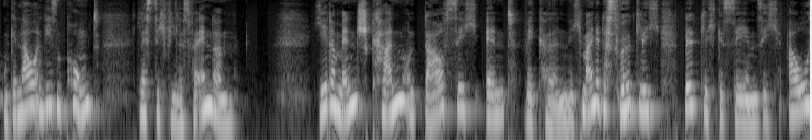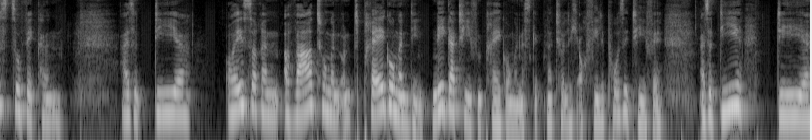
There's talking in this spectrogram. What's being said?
Und genau an diesem Punkt lässt sich vieles verändern. Jeder Mensch kann und darf sich entwickeln. Ich meine das wirklich bildlich gesehen, sich auszuwickeln. Also die äußeren Erwartungen und Prägungen, die negativen Prägungen, es gibt natürlich auch viele positive, also die, die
